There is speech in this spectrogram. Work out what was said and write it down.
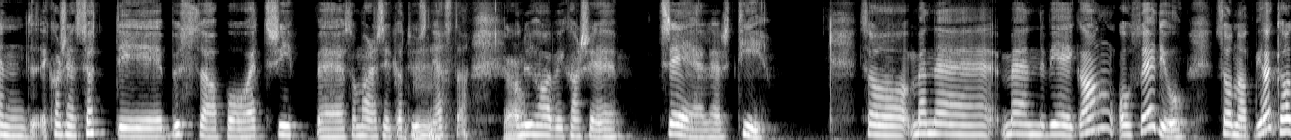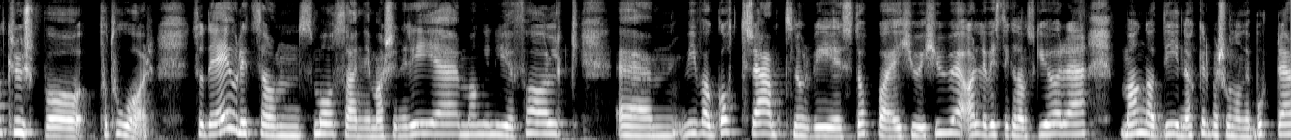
en, kanskje en 70 busser på et skip eh, som har ca. 1000 mm. gjester. Ja. Og nå har vi kanskje tre eller ti. Så, men, eh, men, vi er i gang, og så er det jo sånn at vi har ikke hatt kurs på, på to år. Så det er jo litt sånn småsand i maskineriet, mange nye folk. Um, vi var godt trent når vi stoppa i 2020, alle visste hva de skulle gjøre. Mange av de nøkkelpersonene er borte.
